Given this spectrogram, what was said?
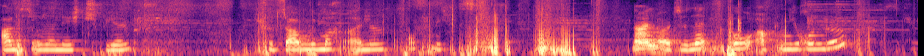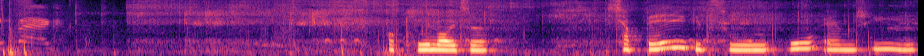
alles oder nichts spielen. Ich würde sagen, wir machen eine auf nichts. Nein, Leute, let's go ab in die Runde. Okay, Leute. Ich habe Bell gezogen. OMG.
